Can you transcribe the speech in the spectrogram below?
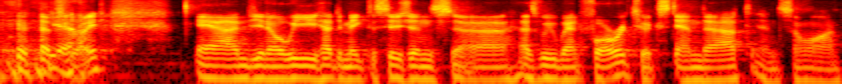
That's yeah. right. And you know, we had to make decisions uh, as we went forward to extend that and so on.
